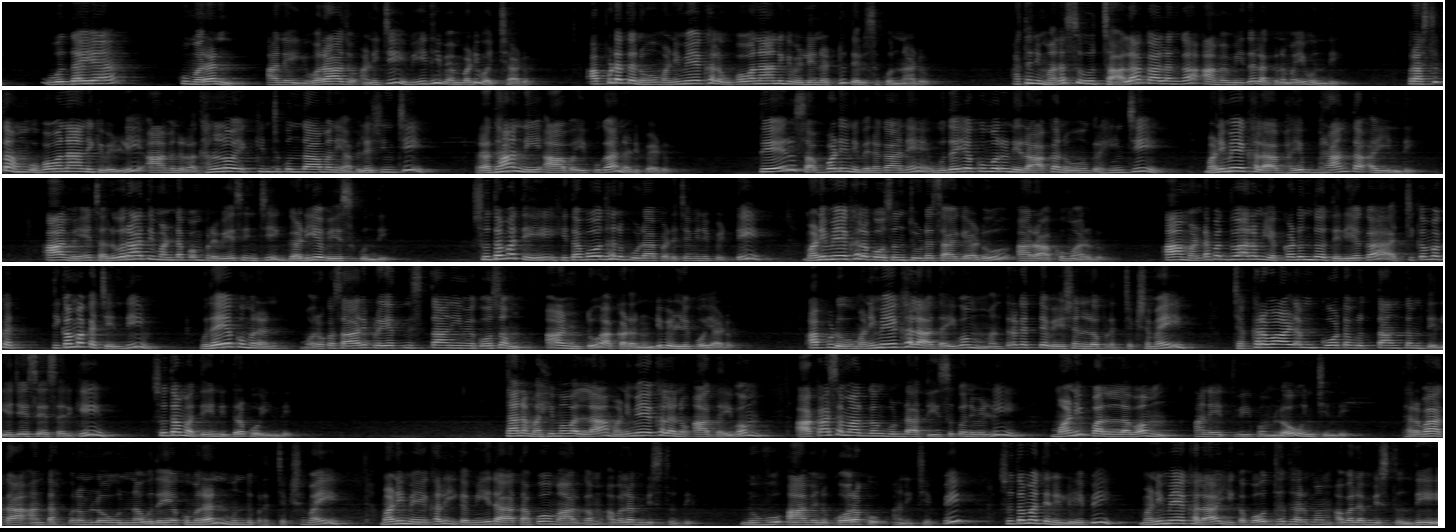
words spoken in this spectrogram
ఉదయ కుమరన్ అనే యువరాజు అణిచి వీధి వెంబడి వచ్చాడు. అప్పుడతను మణిమేఖల ఉపవనానికి వెళ్ళినట్టు తెలుసుకున్నాడు. అతని మనసు చాలా కాలంగా ఆమె మీద లగ్నమై ఉంది. ప్రస్తుతం ఉపవనానికి వెళ్ళి ఆమెను రథంలో ఎక్కించుకుందామని అభిలషించి రథాన్ని ఆ వైపుగా నడిపాడు. తేరు సవ్వడిని వినగానే ఉదయకుమరుని రాకను గ్రహించి మణిమేఖల భయభ్రాంత అయింది. ఆమె చలువరాతి మండపం ప్రవేశించి గడియ వేసుకుంది. సుతమతి హితబోధను కూడా పెడచెవిని పెట్టి మణిమేఖల కోసం చూడసాగాడు ఆ రాకుమారుడు. ఆ మండపద్వారం ఎక్కడుందో తెలియక చికమక తికమక చెంది ఉదయకుమరన్ మరొకసారి ప్రయత్నిస్తానీమె కోసం అంటూ అక్కడ నుండి వెళ్ళిపోయాడు. అప్పుడు మణిమేఖల దైవం మంత్రగత్య వేషంలో ప్రత్యక్షమై చక్రవాళం కోట వృత్తాంతం తెలియజేసేసరికి సుతమతి నిద్రపోయింది. తన మహిమ వల్ల మణిమేఖలను ఆ దైవం ఆకాశ మార్గం గుండా తీసుకొని వెళ్ళి మణిపల్లవం అనే ద్వీపంలో ఉంచింది. తర్వాత అంతఃపురంలో ఉన్న ఉదయకుమరన్ ముందు ప్రత్యక్షమై మణిమేఖలు ఇక మీద తపో మార్గం అవలంబిస్తుంది. నువ్వు ఆమెను కోరకు అని చెప్పి సుతమతిని లేపి మణిమేఖల ఇక బౌద్ధ ధర్మం అవలంబిస్తుంది.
